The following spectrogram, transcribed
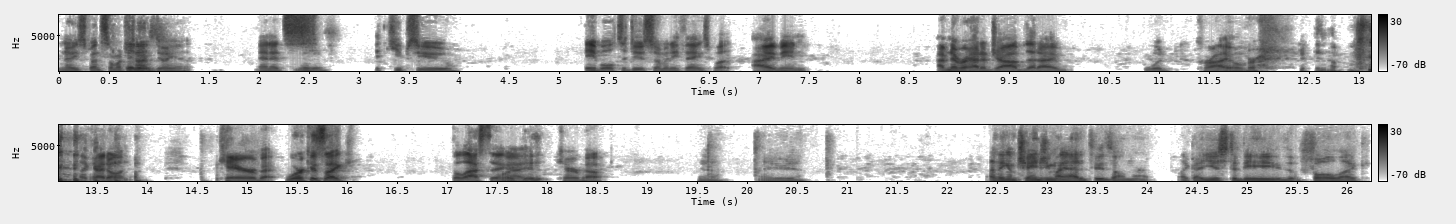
You know, you spend so much It time is. doing it. And it's it it keeps you able to do so many things, but I mean I've never had a job that I would cry over, you know. Like I don't care about work is like the last thing Work I is- care about. Yeah, I hear you. I think I'm changing my attitudes on that. Like I used to be the full like,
